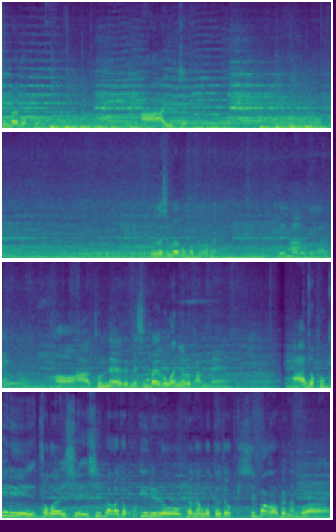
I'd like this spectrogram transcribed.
신발 벗고. 아, 입장. 여기다 신발 벗고 들어가래. 랜드로 들어가야 돼? 어, 아, 돈 내야 되네. 신발 보관료를 받네. 아, 저 코끼리, 저거 시, 시바가 저 코끼리로 변한 것도 저 시바가 변한 거야.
